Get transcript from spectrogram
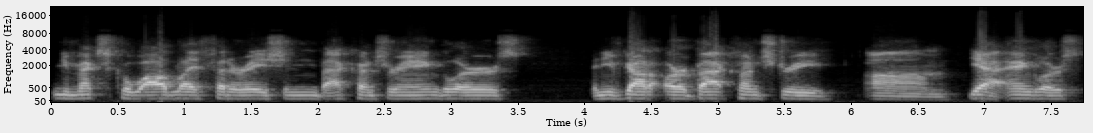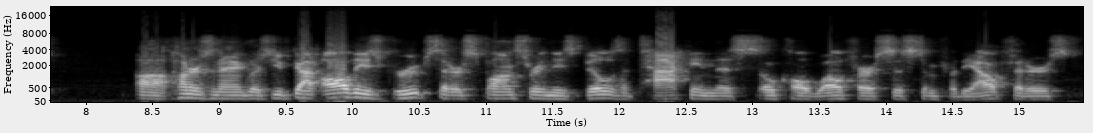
New Mexico Wildlife Federation, backcountry anglers, and you've got our backcountry, um, yeah, anglers, uh, hunters and anglers. You've got all these groups that are sponsoring these bills attacking this so-called welfare system for the outfitters.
